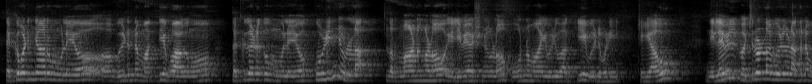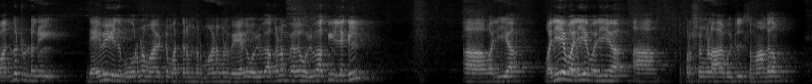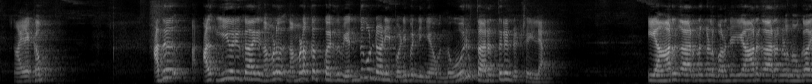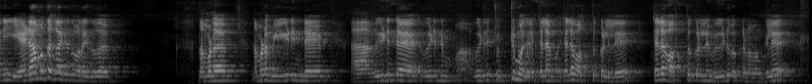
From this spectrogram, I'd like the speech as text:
തെക്ക് പടിഞ്ഞാറ് മൂലയോ വീടിന്റെ മധ്യഭാഗമോ തെക്ക് കിഴക്ക് മൂലയോ കുഴിഞ്ഞുള്ള നിർമ്മാണങ്ങളോ എലിവേഷനുകളോ പൂർണമായി ഒഴിവാക്കിയേ വീട് പണി ചെയ്യാവൂ. നിലവിൽ വെച്ചിട്ടുള്ള വീടുകൾ അങ്ങനെ വന്നിട്ടുണ്ടെങ്കിൽ ദയവ് ചെയ്ത് പൂർണമായിട്ടും അത്തരം നിർമ്മാണങ്ങൾ വേഗം ഒഴിവാക്കണം. വേഗം ഒഴിവാക്കിയില്ലെങ്കിൽ വലിയ വലിയ വലിയ വലിയ പ്രശ്നങ്ങൾ ആ വീട്ടിൽ സമാഗതം അയക്കം അത് ഈ ഒരു കാര്യം നമ്മൾ നമ്മളൊക്കെ കരുതും എന്തുകൊണ്ടാണ് ഈ പണി പെൻഡിങ് ആവുന്നത്? ഒരു തരത്തിലും രക്ഷയില്ല. ഈ ആറ് കാരണങ്ങൾ പറഞ്ഞു ഈ ആറ് കാരണങ്ങൾ നോക്കുക. ഇനി ഏഴാമത്തെ കാര്യം എന്ന് പറയുന്നത് നമ്മൾ നമ്മുടെ വീടിന്റെ വീടിന്റെ വീടിന് വീടിന് ചുറ്റുമതിൽ ചില ചില വസ്തുക്കളിൽ ചില വസ്തുക്കളിൽ വീട് വെക്കണമെങ്കിൽ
